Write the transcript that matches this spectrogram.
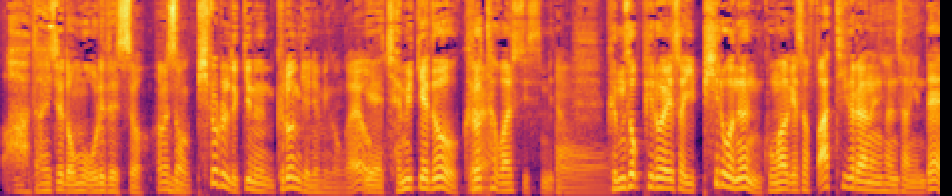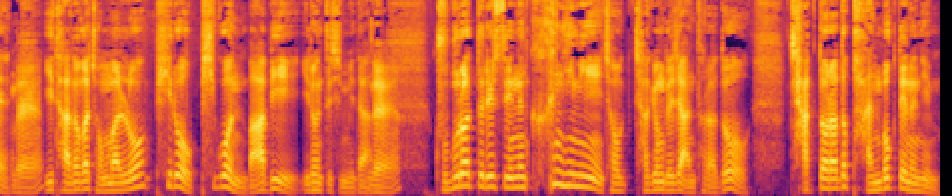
아, 나 이제 너무 오래됐어 하면서 막 필요를 느끼는 그런 개념인 건가요? 음. 예, 재밌게도 그렇다고 할수 있습니다. 어. 금속 피로에서 이 피로는 공학에서 파티그라는 현상인데 네. 이 단어가 정말로 피로, 피곤, 마비 이런 뜻입니다. 네. 구부러뜨릴 수 있는 큰 힘이 저- 작용되지 않더라도 작더라도 반복되는 힘,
